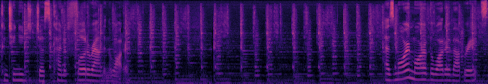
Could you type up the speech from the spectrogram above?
continue to just kind of float around in the water. As more and more of the water evaporates,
